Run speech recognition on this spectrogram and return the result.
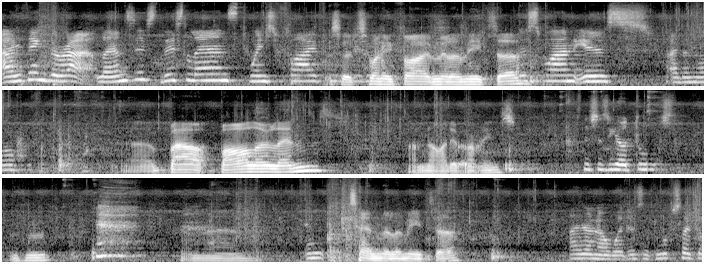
I think there are lenses. This lens, 25. It's a millimeter. 25 millimeter This one is, I don't know. Uh, Bar- Barlow lens. I have no idea what that means. This is your tools. Mm-hmm. And 10 millimeter. I don't know what is it. Looks like a.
